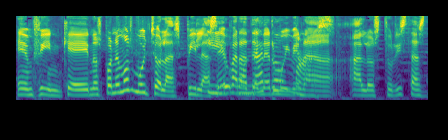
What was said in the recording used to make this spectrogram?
En fin, que nos ponemos mucho las pilas ¿eh? para tener muy bien a, los turistas.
